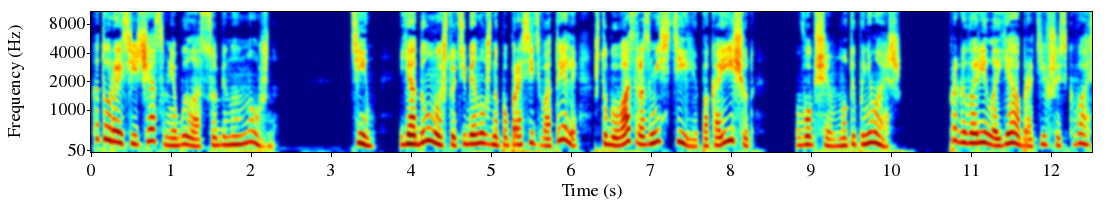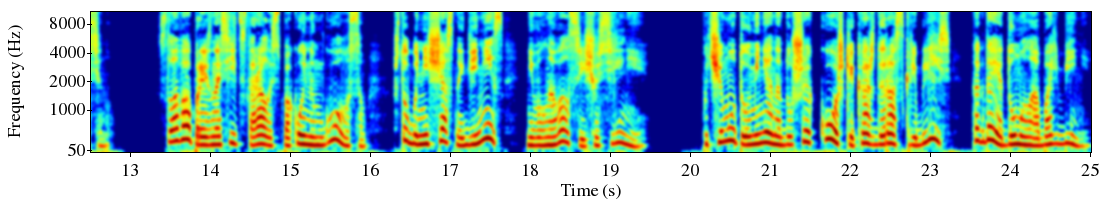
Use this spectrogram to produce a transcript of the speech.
которое сейчас мне было особенно нужно. «Тим, я думаю, что тебе нужно попросить в отеле, чтобы вас разместили, пока ищут... В общем, ну ты понимаешь», — проговорила я, обратившись к Васину. Слова произносить старалась спокойным голосом, чтобы несчастный Денис не волновался еще сильнее. Почему-то у меня на душе кошки каждый раз скреблись, когда я думала об Альбине.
